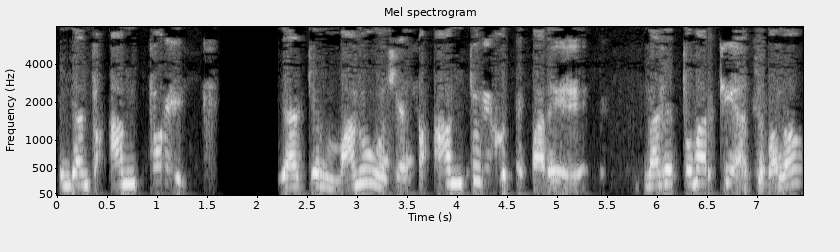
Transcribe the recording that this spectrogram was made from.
কিন্তু এত আন্তরিক যে একজন মানুষ এত আন্তরিক হতে পারে না যে তোমার কি আছে বলো?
